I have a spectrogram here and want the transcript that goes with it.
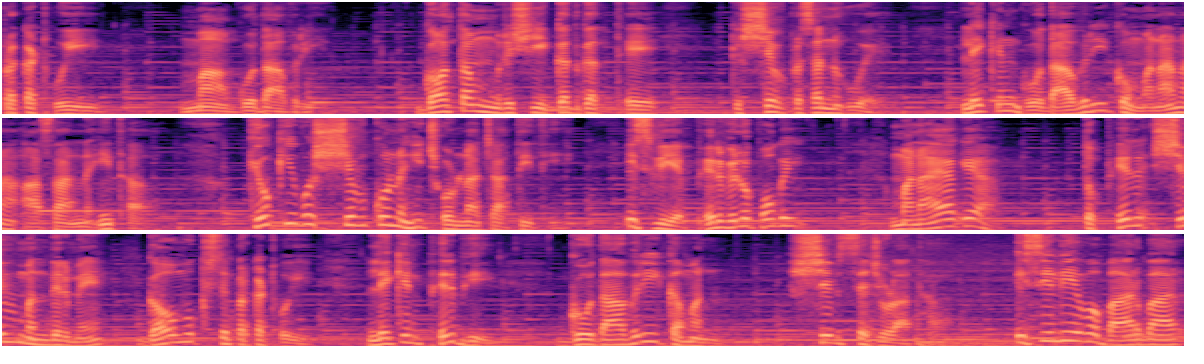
प्रकट हुई माँ गोदावरी। गौतम ऋषि गदगद थे कि शिव प्रसन्न हुए, लेकिन गोदावरी को मनाना आसान नहीं था, क्योंकि वो शिव को नहीं छोड़ना चाहती थी, इसलिए फिर विलुप हो गई। मनाया गया तो फिर शिव मंदिर में गौमुख से प्रकट हुई, लेकिन फिर भी गोदावरी का मन शिव से जुड़ा था। इसीलिए वो बार बार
